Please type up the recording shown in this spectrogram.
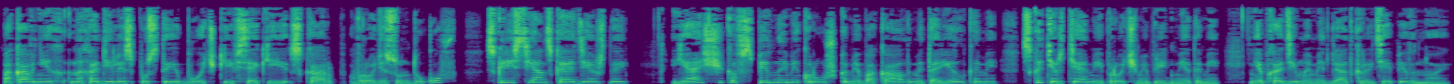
Пока в них находились пустые бочки и всякий скарб вроде сундуков с крестьянской одеждой, ящиков с пивными кружками, бокалами, тарелками, скатертями и прочими предметами, необходимыми для открытия пивной.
